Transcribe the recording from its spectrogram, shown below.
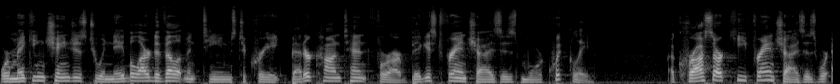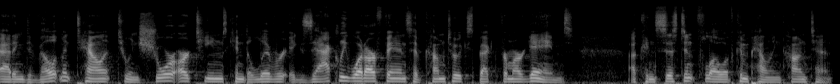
We're making changes to enable our development teams to create better content for our biggest franchises more quickly. Across our key franchises, we're adding development talent to ensure our teams can deliver exactly what our fans have come to expect from our games a consistent flow of compelling content.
